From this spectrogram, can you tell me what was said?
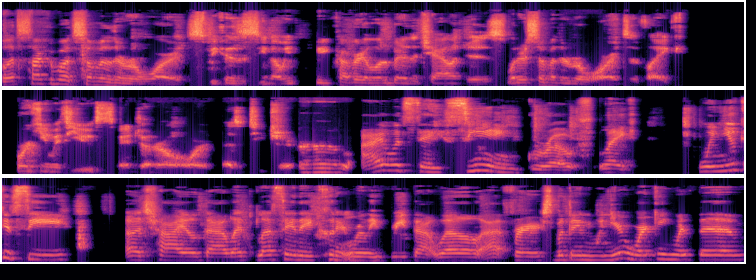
Let's talk about some of the rewards because, you know, we, we covered a little bit of the challenges. What are some of the rewards of like working with youth in general or as a teacher? Um, I would say seeing growth. Like when you could see a child that let let's say they couldn't really read that well at first, but then when you're working with them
